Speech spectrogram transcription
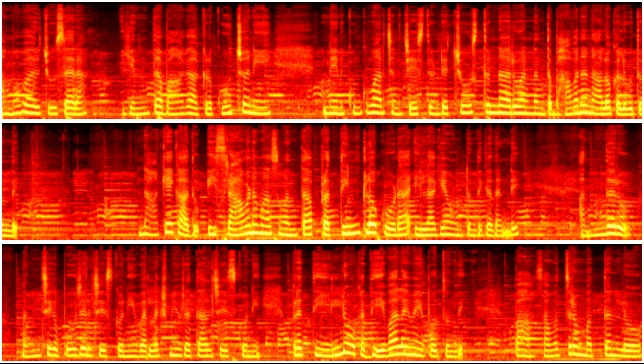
అమ్మవారు చూసారా? ఎంత బాగా అక్కడ కూర్చొని నేను కుంకుమార్చన చేస్తుంటే చూస్తున్నారు అన్నంత భావన నాలో కలుగుతుంది. నాకే కాదు ఈ శ్రావణ మాసం అంతా ప్రతి ఇంట్లో కూడా ఇలాగే ఉంటుంది కదండి. అందరూ మంచిగా పూజలు చేసుకొని వరలక్ష్మి వ్రతాలు చేసుకొని ప్రతి ఇల్లు ఒక దేవాలయం అయిపోతుంది. పా సంవత్సరం మొత్తంలో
